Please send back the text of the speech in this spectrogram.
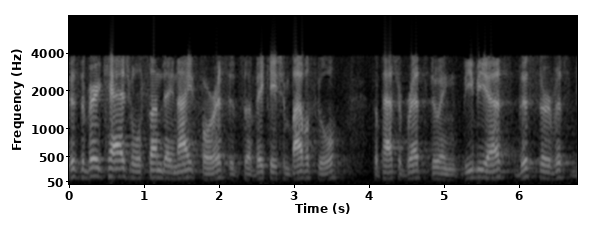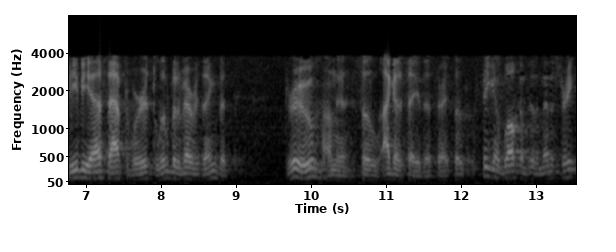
This is a very casual Sunday night for us. It's a vacation Bible school. So Pastor Brett's doing VBS, this service, VBS afterwards, a little bit of everything, but Drew on the so I got to tell you this, right? So speaking of welcome to the ministry,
